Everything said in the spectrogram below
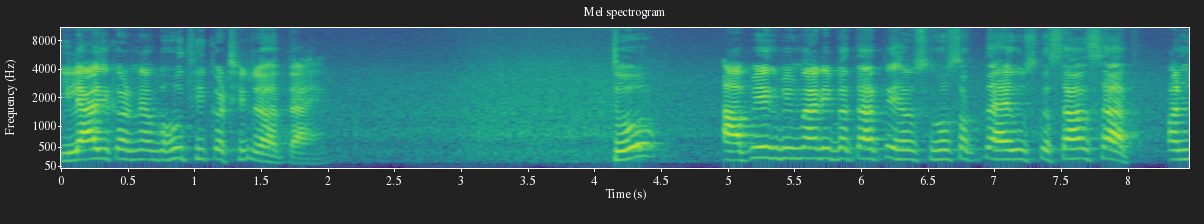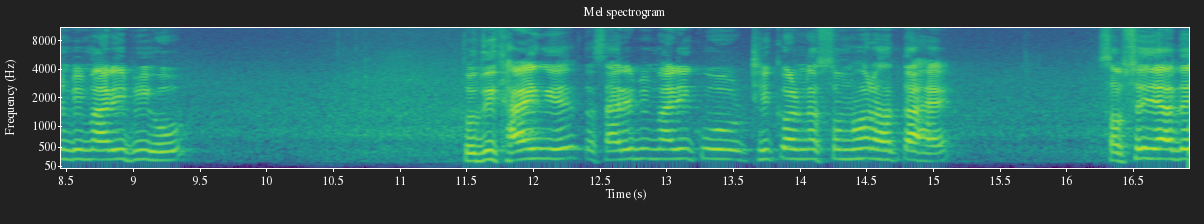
इलाज करना बहुत ही कठिन रहता है। तो आप एक बीमारी बताते हैं, हो सकता है उसके साथ साथ अन्य बीमारी भी हो। तो दिखाएँगे तो सारी बीमारी को ठीक करना संभव रहता है। सबसे ज़्यादा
